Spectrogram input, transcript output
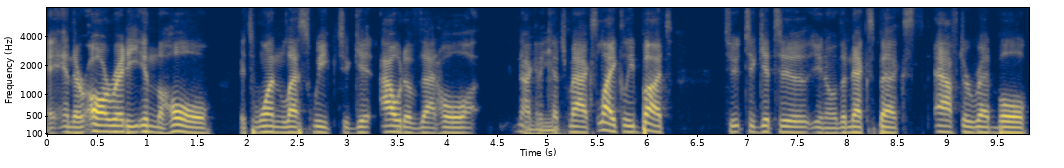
and they're already in the hole, it's one less week to get out of that hole. Not going Mhm. to catch Max likely, but to to get to you know the next best after Red Bull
